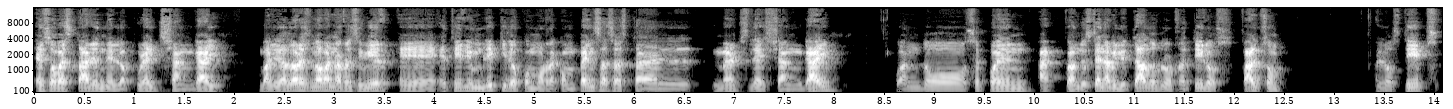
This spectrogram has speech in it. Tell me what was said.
Eso va a estar en el upgrade Shanghai. Validadores no van a recibir Ethereum líquido como recompensas hasta el merge de Shanghai cuando se pueden ah, cuando estén habilitados los retiros. Falso. Los tips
